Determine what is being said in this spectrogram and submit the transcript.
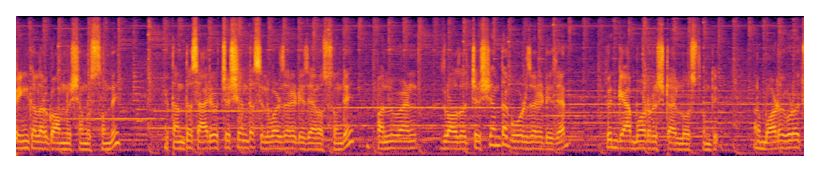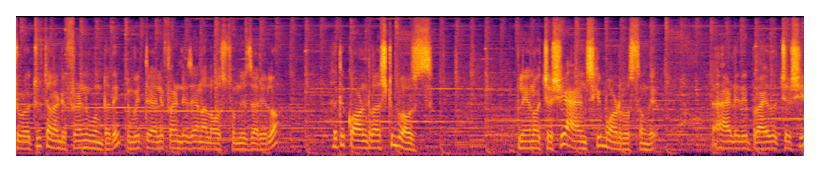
pink colour combination వస్తుంది. ఇదంతా శారీ వచ్చేసి అంతా సిల్వర్ జరీ డిజైన్ వస్తుంది. పళ్ళు అండ్ బ్లౌజ్ వచ్చేసి అంత gold zari design with gap border స్టైల్లో వస్తుంది. బార్డర్ కూడా చూడొచ్చు చాలా డిఫరెంట్గా ఉంటుంది. విత్ ఎలిఫెంట్ డిజైన్ అలా వస్తుంది జరీలో అయితే కాంట్రాస్ట్ బ్లౌజ్ ప్లేన్ వచ్చేసి హ్యాండ్స్కి బార్డర్ వస్తుంది. అండ్ ఇది ప్రైస్ వచ్చేసి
